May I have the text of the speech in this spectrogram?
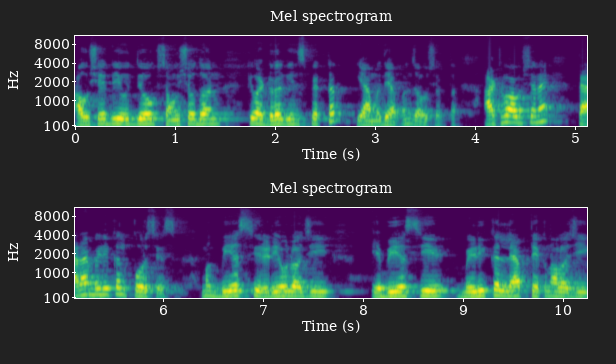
औषधी उद्योग संशोधन किंवा ड्रग इन्स्पेक्टर यामध्ये आपण जाऊ शकता. आठवा ऑप्शन आहे पॅरामेडिकल कोर्सेस. मग B S C radiology A B S C medical lab technology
